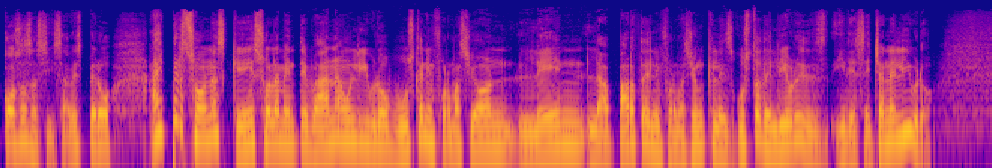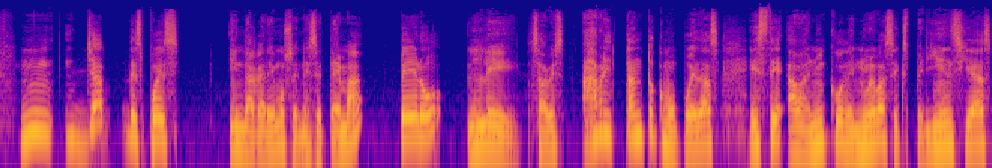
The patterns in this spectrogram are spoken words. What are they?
cosas así, ¿sabes? Pero hay personas que solamente van a un libro, buscan información, leen la parte de la información que les gusta del libro y, desechan el libro. Mm, ya después indagaremos en ese tema, pero lee, ¿sabes? Abre tanto como puedas este abanico de nuevas experiencias,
